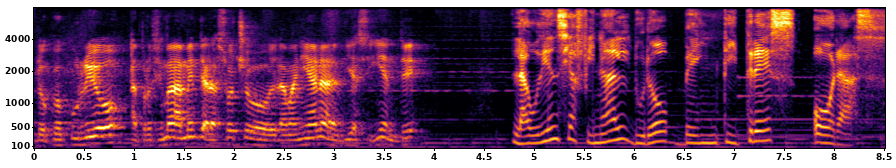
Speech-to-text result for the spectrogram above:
Lo que ocurrió aproximadamente a las 8 de la mañana del día siguiente. La audiencia final duró 23 horas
